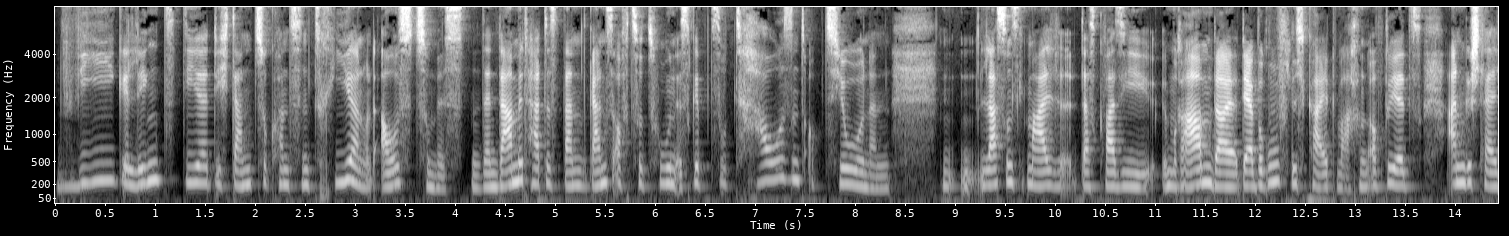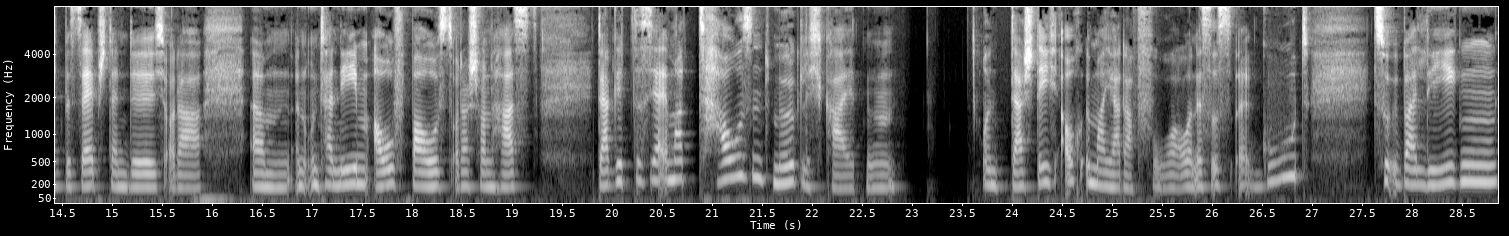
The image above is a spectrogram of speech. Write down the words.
wie gelingt es dir, dich dann zu konzentrieren und auszumisten? Denn damit hat es dann ganz oft zu tun, es gibt so tausend Optionen. Lass uns mal das quasi im Rahmen der, der Beruflichkeit machen. Ob du jetzt angestellt bist, selbstständig oder ähm, ein Unternehmen aufbaust oder schon hast. Da gibt es ja immer tausend Möglichkeiten. Und da stehe ich auch immer ja davor. Und es ist äh, gut zu überlegen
